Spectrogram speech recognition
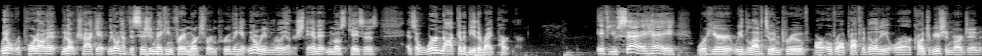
we don't report on it. We don't track it. We don't have decision making frameworks for improving it. We don't even really understand it in most cases. And so we're not going to be the right partner. If you say, hey, we're here, we'd love to improve our overall profitability or our contribution margin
